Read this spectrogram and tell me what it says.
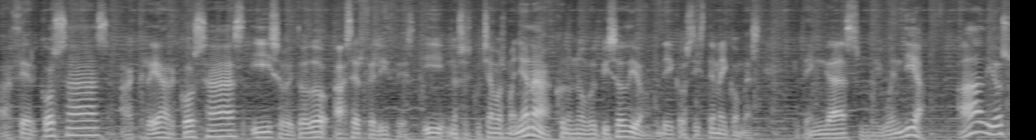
a hacer cosas, a crear cosas y sobre todo a ser felices. Y nos escuchamos mañana con un nuevo episodio de Ecosistema e-commerce. Que tengas muy buen día. Adiós.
